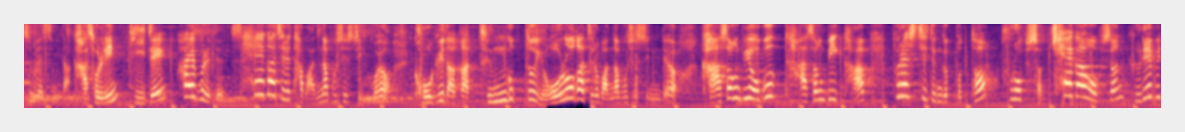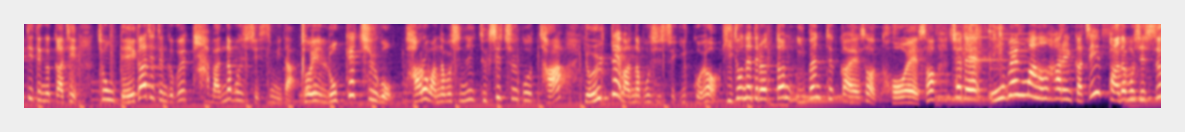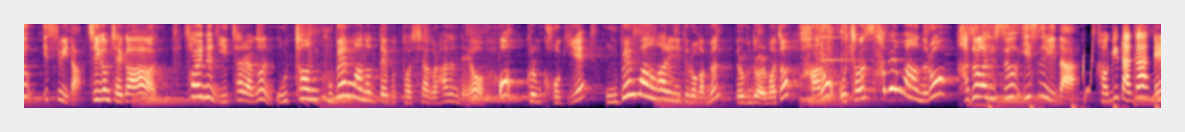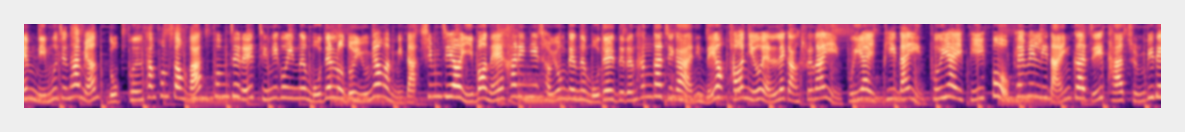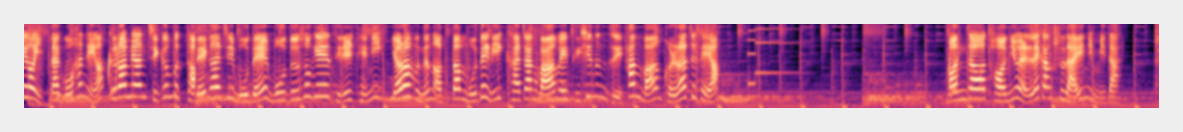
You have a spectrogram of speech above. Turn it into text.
준비했습니다. 가솔린, 디젤, 하이브리드 세 가지를 다 만나보실 수 있고요. 거기다가 등급도 여러 가지로 만나보실 수 있는데요. 가성비 오브 가성비 값, 프레스티 등급부터 풀옵션, 최강 옵션, 그래비티 등급까지 총 네 가지 등급을 다 만나보실 수 있습니다. 저희 로켓 출고 바로 있는 즉시 출고차 10대 만나보실 수 있고요. 기존에 드렸던 이벤트가에서 더해서 최대 500만 원 할인까지 받아보실 수 있습니다. 지금 제가 서 있는 이 차량은 5,900만 원대부터 시작을 하는데요. 어? 그럼 거기에 500만 원 할인이 들어가면 여러분들 얼마죠? 바로 5,400만 원으로 가져가실 수 있습니다. 거기다가 M 리무진 하면 높은 상품성과 품질을 지니고 있는 모델로도 유명합니다. 심지어 이번에 할인이 적용되는 모델들은 한 가지가 아닌데요. 더뉴 엘레강스 9, VIP 9, VIP 4, 패밀리 9까지 다 준비되어 있다고 하네요. 그러면 지금부터 네 가지 모델 모두 소개해 드릴 테니 여러분은 어떤 모델이 가장 마음에 드시는지 한번 골라주세요. 먼저 더뉴 엘레강스 9입니다.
